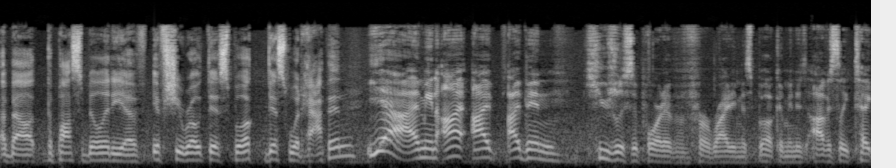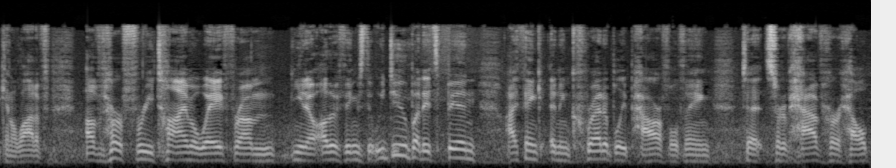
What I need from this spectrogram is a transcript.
about the possibility of if she wrote this book, this would happen? Yeah, I mean, I, I I've been hugely supportive of her writing this book. I mean, it's obviously taken a lot of of her free time away from you know other things that we do, but it's been, I think, an incredibly powerful thing to sort of have her help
